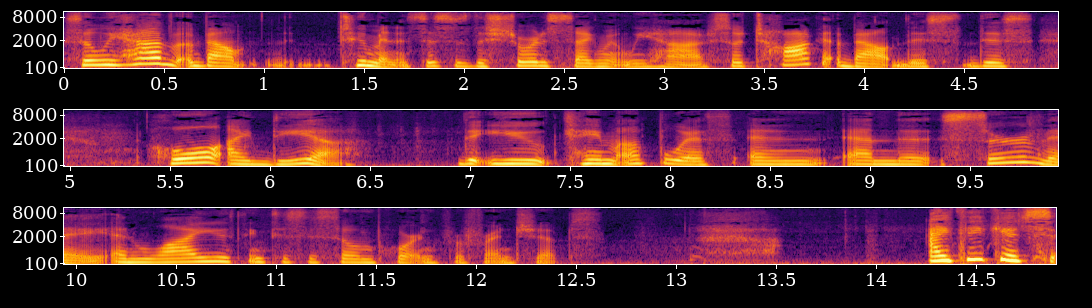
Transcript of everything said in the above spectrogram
So we have about two minutes. This is the shortest segment we have. So talk about this this whole idea that you came up with and and the survey and why you think this is so important for friendships. I think it's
